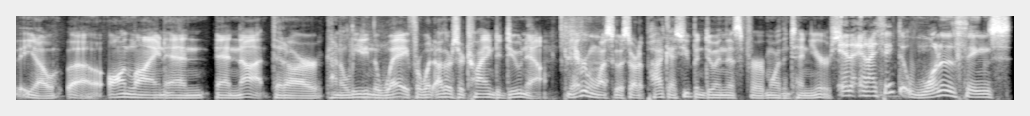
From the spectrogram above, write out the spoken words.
you know, uh, online and and not that are kind of leading the way for what others are trying to do now. I mean, everyone wants to go start a podcast. You've been doing this for more than ten years. And and I think that one of the things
